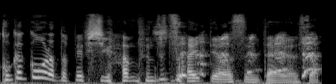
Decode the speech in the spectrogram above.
コカ・コーラとペプシが半分ずつ入ってますみたいなさ。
